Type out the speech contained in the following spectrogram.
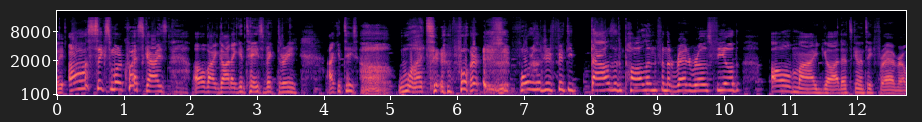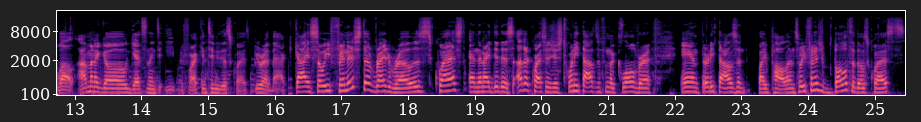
Wait, oh, six more quests, guys. Oh my god, I can taste victory. I can taste... what? For 450,000 pollen from the red rose field? Oh my god, that's gonna take forever. Well, I'm gonna go get something to eat before I continue this quest. Be right back. Guys, so we finished the red rose quest, and then I did this other quest, which is 20,000 from the clover and 30,000 by pollen. So we finished both of those quests.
